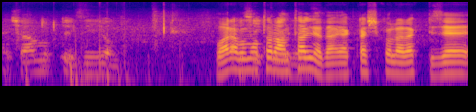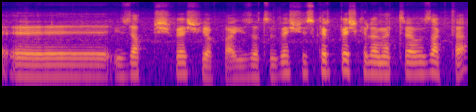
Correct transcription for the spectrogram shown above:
Yani şu an mutluyuz, iyi oldu. Bu araba Teşekkür motor ederiz. Antalya'da yaklaşık olarak bize e, 165 yok 135 145 kilometre uzakta.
